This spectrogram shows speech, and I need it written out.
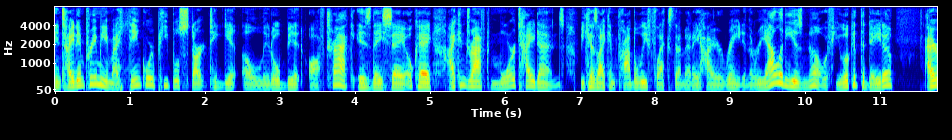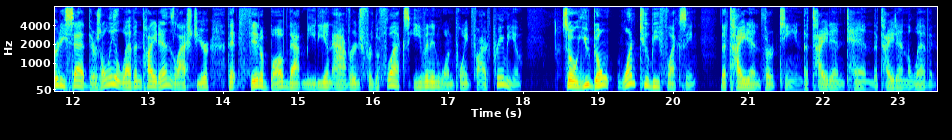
in tight end premium, I think where people start to get a little bit off track is they say, okay, I can draft more tight ends because I can probably flex them at a higher rate. And the reality is, no. If you look at the data, I already said there's only 11 tight ends last year that fit above that median average for the flex, even in 1.5 premium. So you don't want to be flexing the tight end 13, the tight end 10, the tight end 11.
